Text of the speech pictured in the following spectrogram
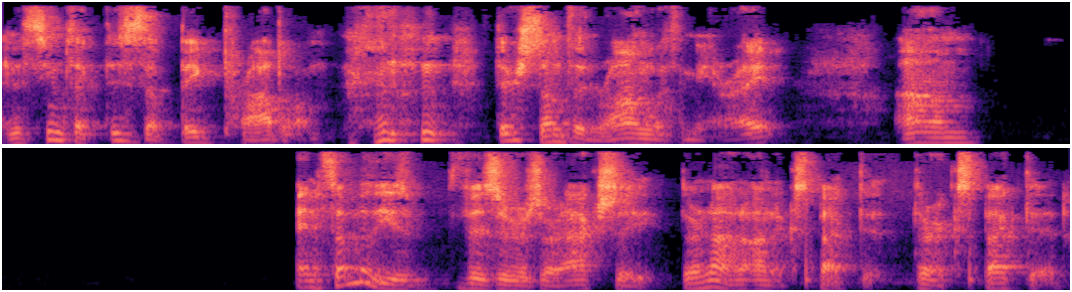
And it seems like this is a big problem. There's something wrong with me right? Um, and some of these visitors are actually they're not unexpected they're expected.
